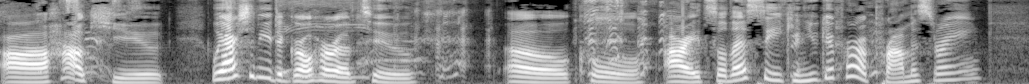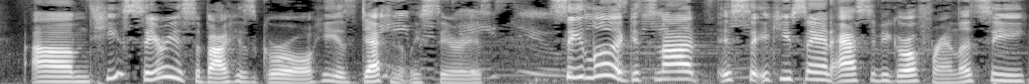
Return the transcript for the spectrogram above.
Oh, how cute. We actually need to grow her up too. Oh, cool. All right, so let's see. Can you give her a promise ring? Um, he's serious about his girl. He is definitely serious. See, look, it's not. It's it keeps saying ask to be girlfriend. Let's see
